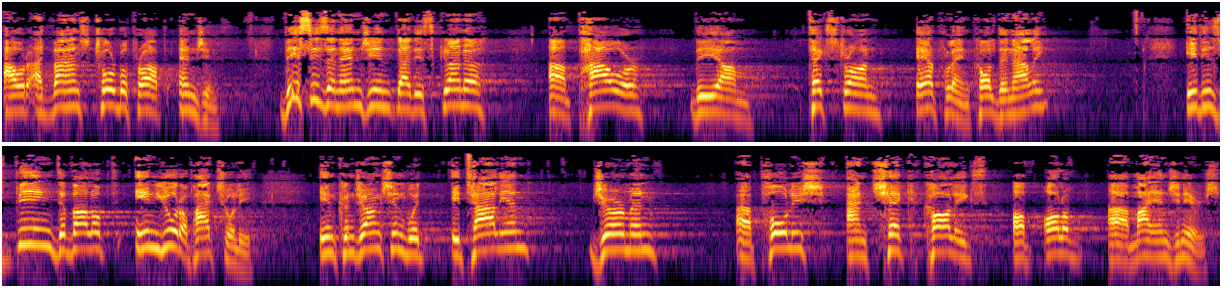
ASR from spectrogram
our advanced turboprop engine. This is an engine that is gonna um, power the um, Textron airplane called Denali. It is being developed in Europe actually, in conjunction with Italian, German, uh, Polish, and Czech colleagues of all of uh, my engineers.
